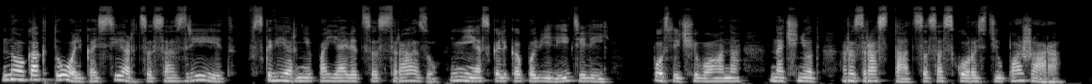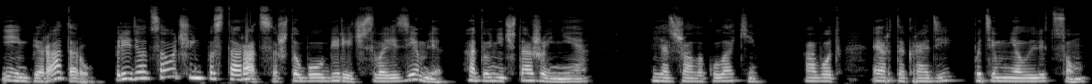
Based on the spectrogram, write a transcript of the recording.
Но как только сердце созреет, в скверне появится сразу несколько повелителей, после чего она начнет разрастаться со скоростью пожара. И императору придется очень постараться, чтобы уберечь свои земли от уничтожения. Я сжала кулаки, а вот Эртек Ради потемнел лицом.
